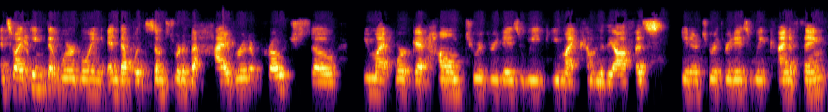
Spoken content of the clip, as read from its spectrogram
And so I think that we're going to end up with some sort of a hybrid approach. So you might work at home two or three days a week. You might come to the office, you know, two or three days a week kind of thing.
